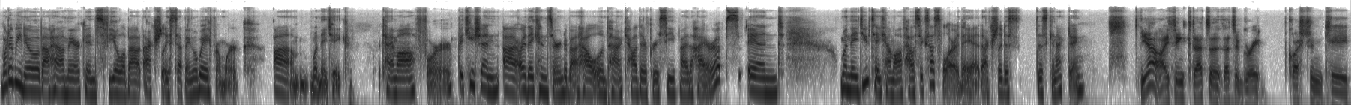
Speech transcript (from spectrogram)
what do we know about how Americans feel about actually stepping away from work? Um, when they take time off or vacation? Uh, are they concerned about how it will impact how they're perceived by the higher ups? And when they do take time off, how successful are they at actually dis- disconnecting? Yeah, I think that's a that's a great question, Kate.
